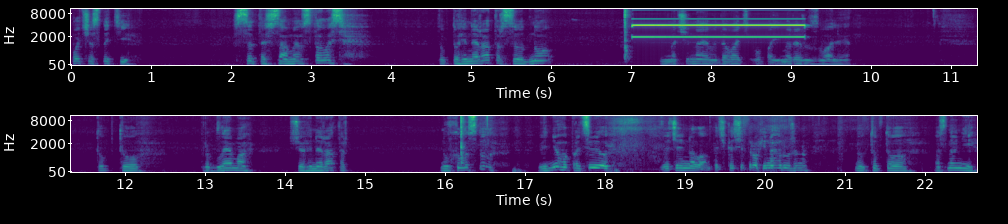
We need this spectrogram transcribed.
По частоті. Все те ж саме осталось. Тобто генератор все одно починає видавати, опа, і мережу звалює. Тобто проблема, що генератор, ну в холосту від нього працює звичайна лампочка, ще трохи нагружена. Ну, тобто основні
